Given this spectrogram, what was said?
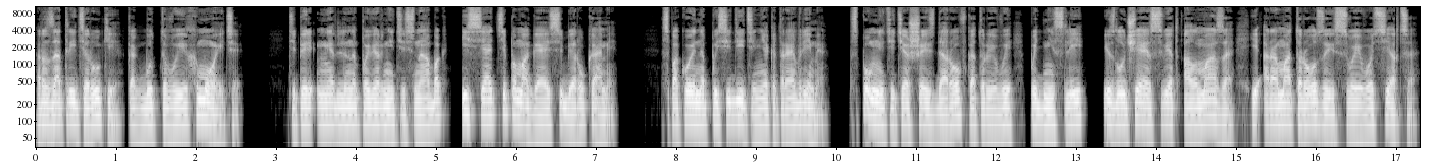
Разотрите руки, как будто вы их моете. Теперь медленно повернитесь на бок и сядьте, помогая себе руками. Спокойно посидите некоторое время. Вспомните те шесть даров, которые вы поднесли излучая свет алмаза и аромат розы из своего сердца.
